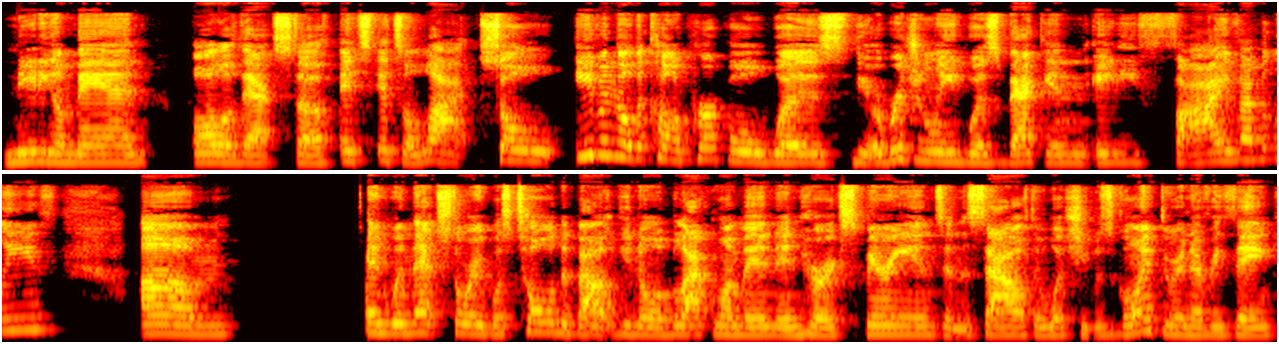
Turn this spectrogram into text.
needing a man all of that stuff. It's it's a lot. So even though the color purple was the originally was back in 85, I believe. Um and when that story was told about, you know, a black woman and her experience in the South and what she was going through and everything,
